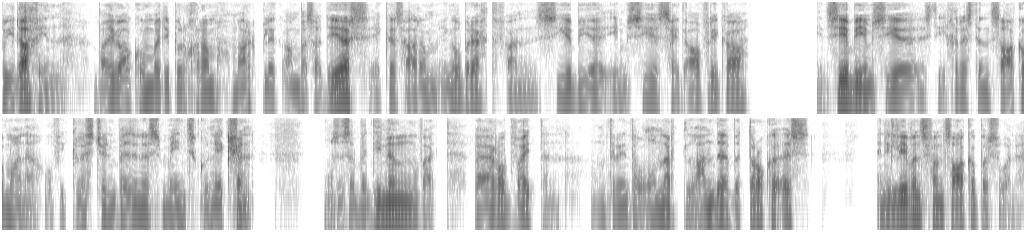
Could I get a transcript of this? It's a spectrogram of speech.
Goeiedag en baie welkom by die program Markplek Ambassadeurs. Ek is Harm Engelbrecht van CBMC Suid-Afrika. En CBMC is die Christen Sakemanne of die Christian Business Men's Connection. Ons is 'n bediening wat wêreldwyd in omtrent 100 lande betrokke is in die lewens van sakepersone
